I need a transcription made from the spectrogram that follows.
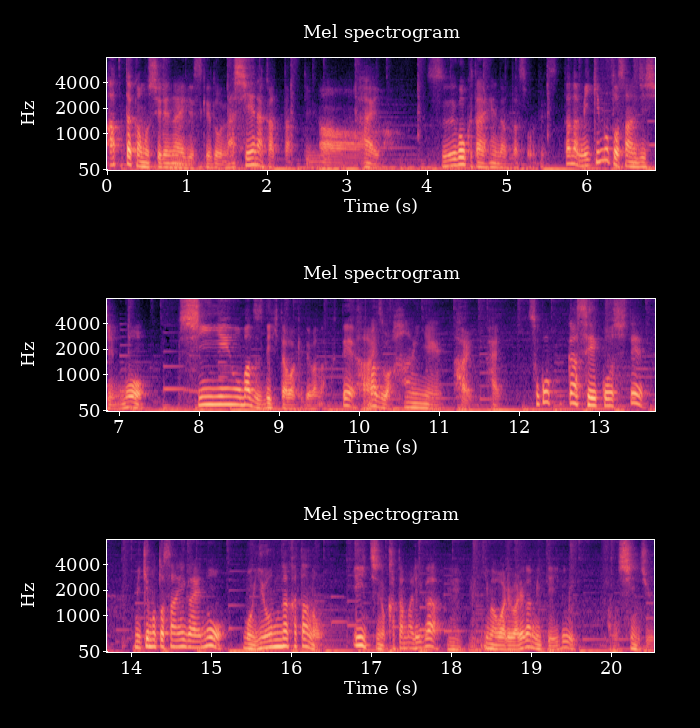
あったかもしれないですけど、成し得なかったっていう。はい。すごく大変だったそうです。ただ三木本さん自身も深淵をまずできたわけではなくて、はい。まずは半淵、はい。はい、そこが成功して三木本さん以外のもういろんな方の H の塊が今我々が見ているあの真珠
